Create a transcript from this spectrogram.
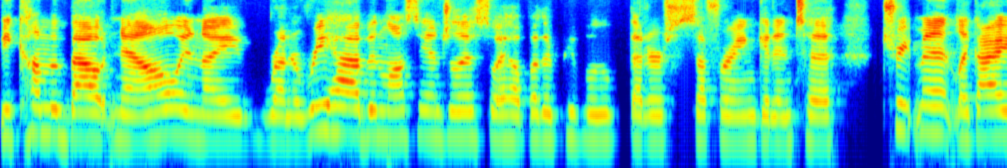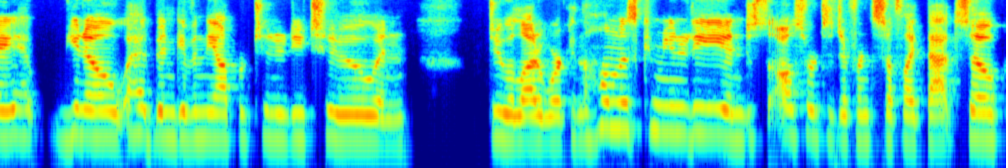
become about now. And i run a rehab in los angeles so i help other people that are suffering get into treatment. Like i you know had been given the opportunity to and do a lot of work in the homeless community and just all sorts of different stuff like that. So,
